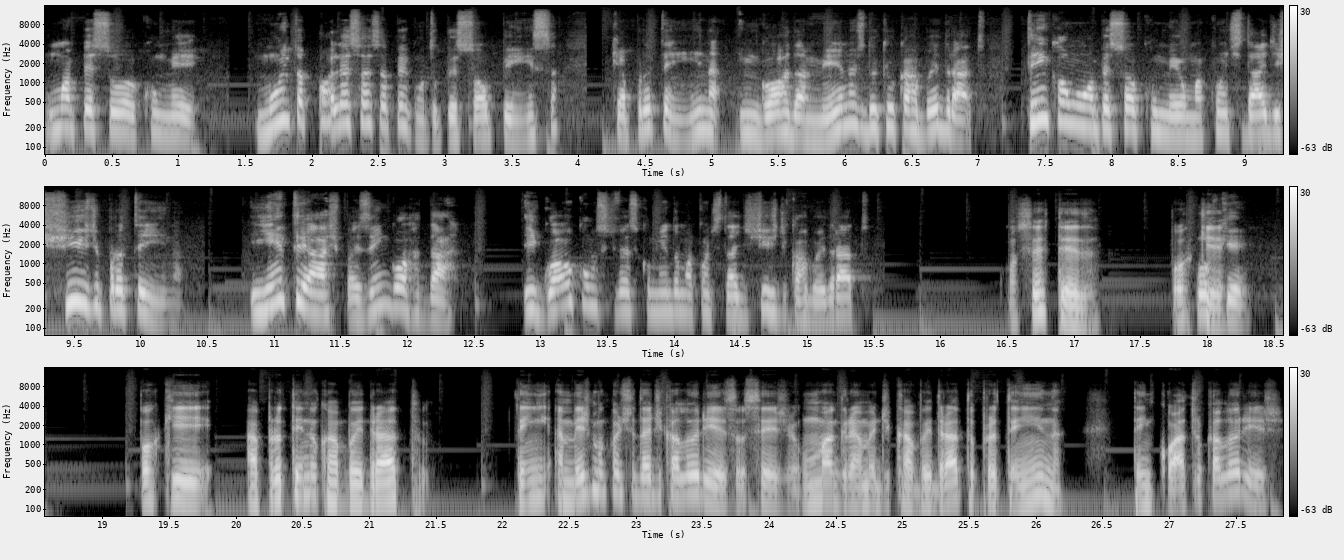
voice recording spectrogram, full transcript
uma pessoa comer muita. Olha só essa pergunta. O pessoal pensa que a proteína engorda menos do que o carboidrato. Tem como uma pessoa comer uma quantidade X de proteína e, entre aspas, engordar igual como se estivesse comendo uma quantidade X de carboidrato? Com certeza. Por quê? Por quê? Porque a proteína e o carboidrato tem a mesma quantidade de calorias, ou seja, uma grama de carboidrato ou proteína tem 4 calorias.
